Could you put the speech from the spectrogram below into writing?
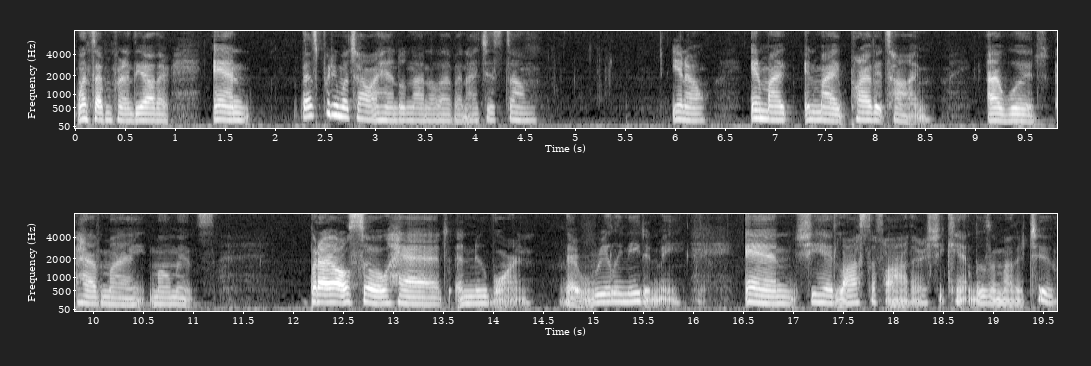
one step in front of the other. And that's pretty much how I handled 9-11. I just, um, you know, in my, in my private time, I would have my moments but I also had a newborn that really needed me. And she had lost a father. She can't lose a mother, too.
